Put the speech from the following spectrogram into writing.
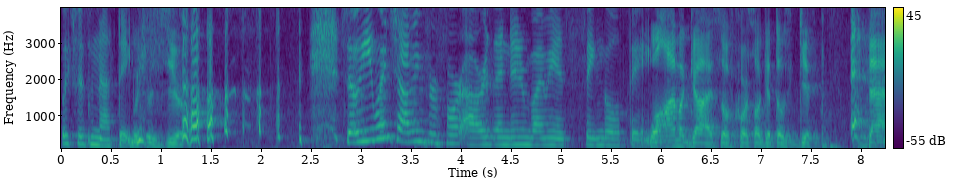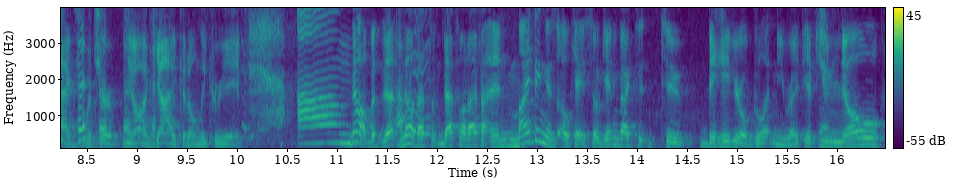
which was nothing. which was zero so he went shopping for four hours and didn't buy me a single thing. Well, I'm a guy, so of course I'll get those gift bags, which are you know a guy could only create. Um, no, but that, no, that's that's what I found. And my thing is okay. So getting back to, to behavioral gluttony, right? If you know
